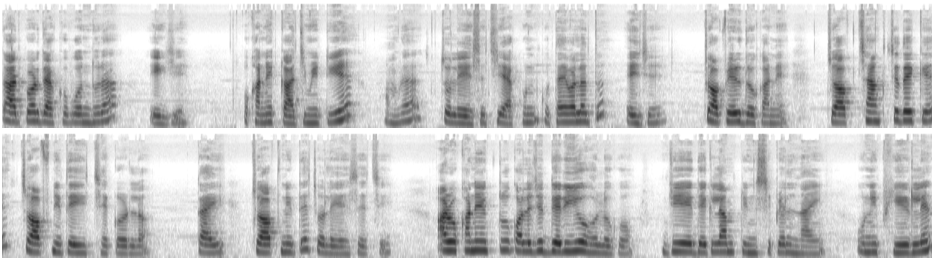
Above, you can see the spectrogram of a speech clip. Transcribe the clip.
তারপর দেখো বন্ধুরা, এই যে ওখানে কাজ মিটিয়ে আমরা চলে এসেছি। এখন কোথায় বলো তো? এই যে চপের দোকানে। চপ ছাঁকছে দেখে চপ নিতে ইচ্ছে করল, তাই চপ নিতে চলে এসেছি। আর ওখানে একটু কলেজে দেরিও হলো গো, যেয়ে দেখলাম প্রিন্সিপাল নাই। উনি ফিরলেন,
